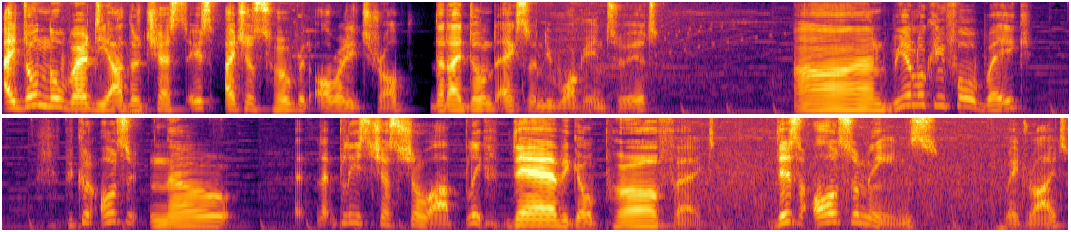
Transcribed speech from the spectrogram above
I don't know where the other chest is. I just hope it already dropped. That I don't accidentally walk into it. And we are looking for Awake. We could also... No. Uh, please just show up. Please. There we go. Perfect. This also means... Wait, right?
